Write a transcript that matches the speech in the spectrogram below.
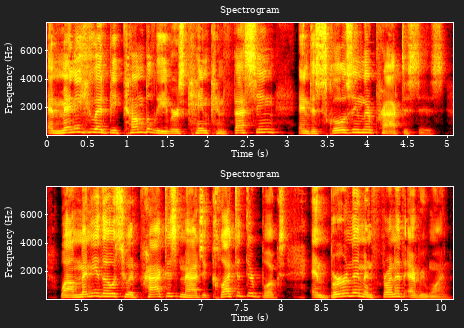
And many who had become believers came confessing and disclosing their practices, while many of those who had practiced magic collected their books and burned them in front of everyone.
